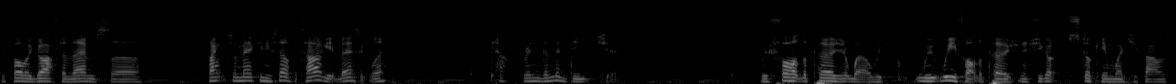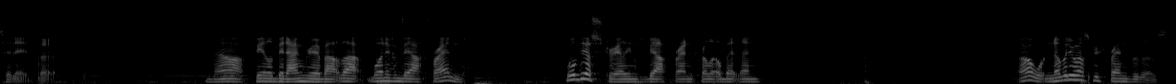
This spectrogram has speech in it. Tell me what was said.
before we go after them. So, thanks for making yourself a target, basically. Catherine de Medici. We fought the Persian. Well, we we we fought the Persian. She got stuck in when she fancied it, but no, I feel a bit angry about that. Won't even be our friend. Will the Australians be our friend for a little bit then? Oh, nobody wants to be friends with us.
